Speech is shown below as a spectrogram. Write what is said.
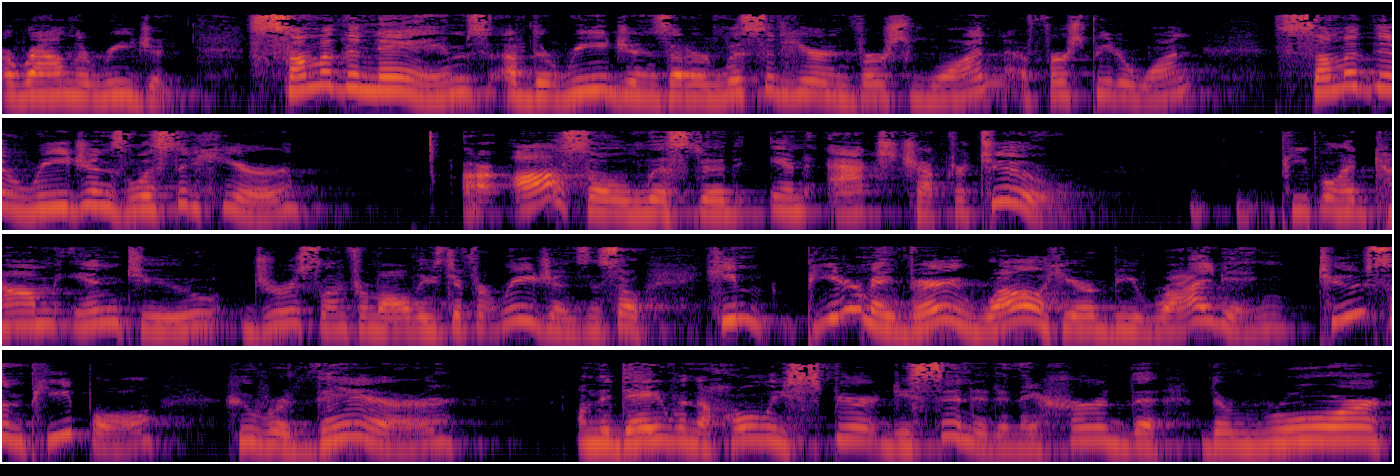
around the region. Some of the names of the regions that are listed here in verse 1 of 1 Peter 1, some of the regions listed here are also listed in Acts chapter 2. People had come into Jerusalem from all these different regions. And so he, Peter may very well here be writing to some people who were there on the day when the Holy Spirit descended and they heard the, the roar,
